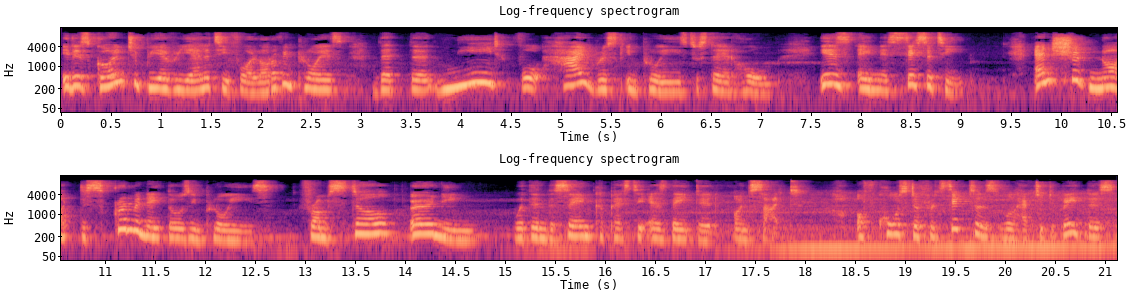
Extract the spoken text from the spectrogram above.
It is going to be a reality for a lot of employers that the need for high risk employees to stay at home is a necessity and should not discriminate those employees from still earning within the same capacity as they did on site. Of course, different sectors will have to debate this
